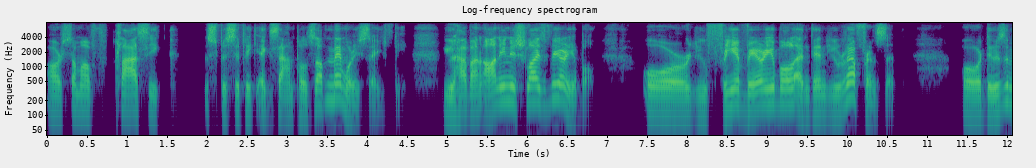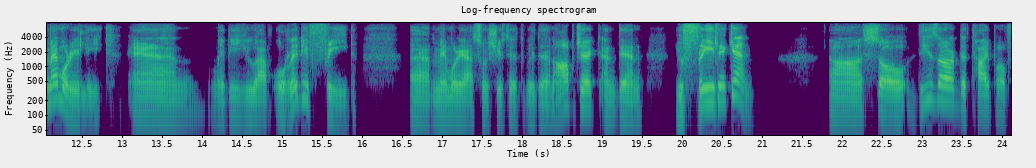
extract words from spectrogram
are some of classic specific examples of memory safety. You have an uninitialized variable, or you free a variable and then you reference it or there is a memory leak and maybe you have already freed uh, memory associated with an object and then you free it again. Uh, so these are the type of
